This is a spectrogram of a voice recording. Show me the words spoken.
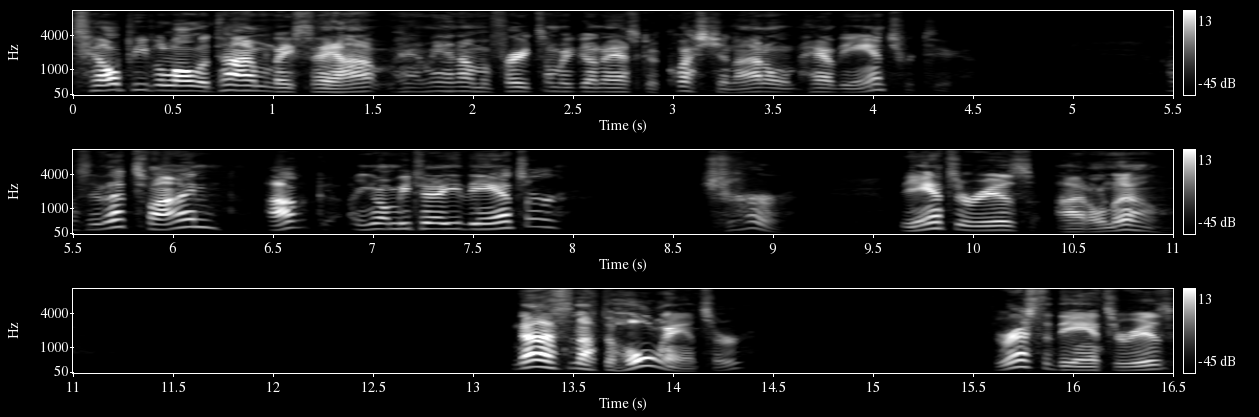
tell people all the time when they say, man, I'm afraid somebody's going to ask a question I don't have the answer to. I'll say, that's fine. I'll, you want me to tell you the answer? Sure. The answer is, I don't know. Now, that's not the whole answer. The rest of the answer is,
